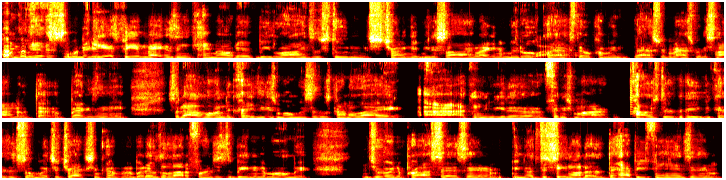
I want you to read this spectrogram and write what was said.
when, the ES, when the ESPN magazine came out, there'd be lines of students trying to get me to sign. Like in the middle of wow. class, they'll come in the classroom and ask me to sign the, the, magazine. So that was one of the craziest moments. It was kind of like I, I couldn't even get to finish my college degree because there's so much attraction coming. But it was a lot of fun just being in the moment enjoying the process and you know just seeing all the, the happy fans and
